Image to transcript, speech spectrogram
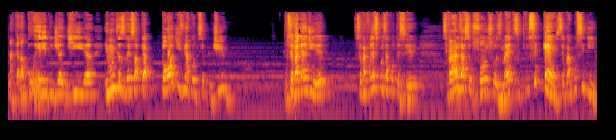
naquela correria do dia a dia. E muitas vezes, sabe o que pode vir acontecer contigo? Você vai ganhar dinheiro, você vai fazer as coisas acontecerem, você vai realizar seus sonhos, suas metas, o que você quer, você vai conseguir.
